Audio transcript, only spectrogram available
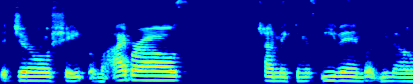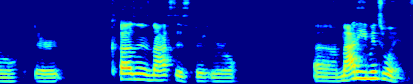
the general shape of my eyebrows, trying to make them as even, but we know they're cousins, not sisters, girl. Um, not even twins.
